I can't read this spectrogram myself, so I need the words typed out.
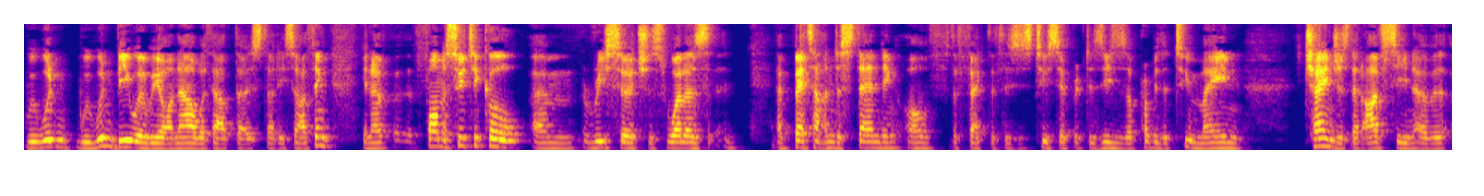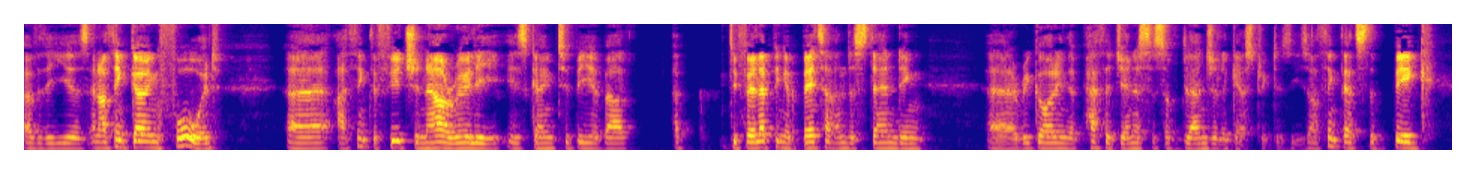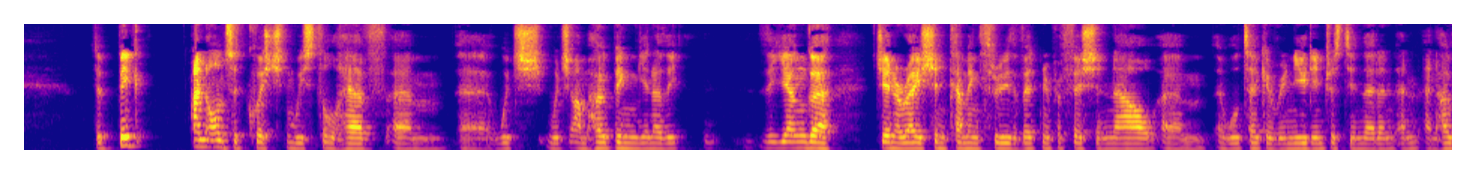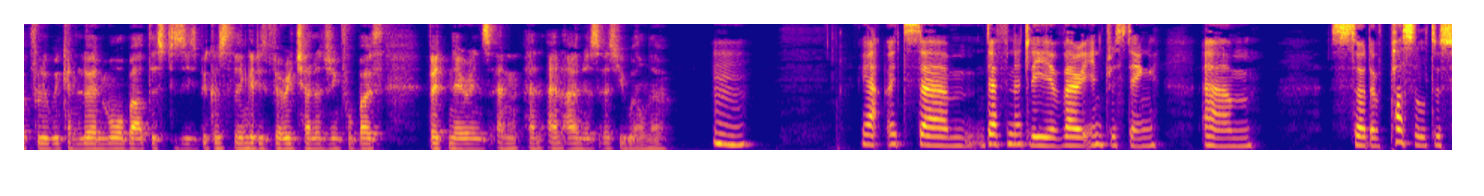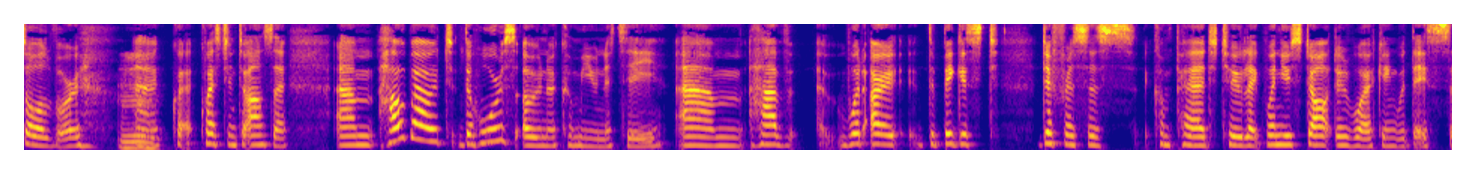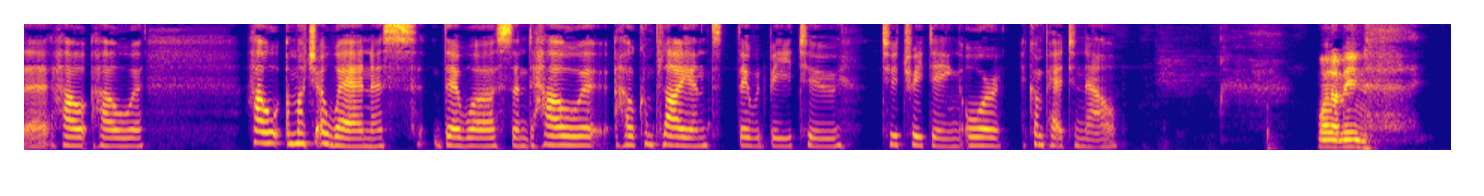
we wouldn't we wouldn't be where we are now without those studies. So I think you know pharmaceutical um, research as well as a better understanding of the fact that this is two separate diseases are probably the two main changes that I've seen over over the years. And I think going forward, uh, I think the future now really is going to be about a, developing a better understanding uh, regarding the pathogenesis of glandular gastric disease. I think that's the big the big unanswered question we still have, um, uh, which which I'm hoping you know the the younger generation coming through the veterinary profession now um, will take a renewed interest in that, and, and and hopefully we can learn more about this disease because I think it is very challenging for both veterinarians and and, and owners, as you well know. Mm. Yeah, it's um, definitely a very interesting. Um, sort of puzzle to solve or mm. uh, qu question to answer. Um, how about the horse owner community? Um, have what are the biggest differences compared to like when you started working with this? Uh, how how uh, how much awareness there was and how how compliant they would be to to treating or compared to now? Well, I mean,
